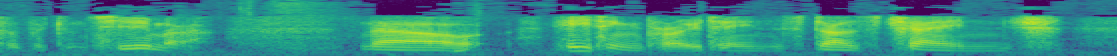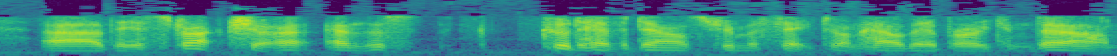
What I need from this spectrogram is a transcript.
for the consumer. Now, heating proteins does change uh, their structure, and this could have a downstream effect on how they're broken down.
